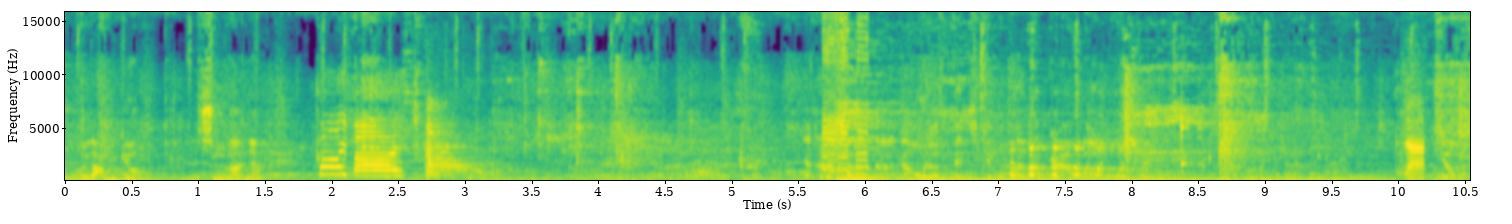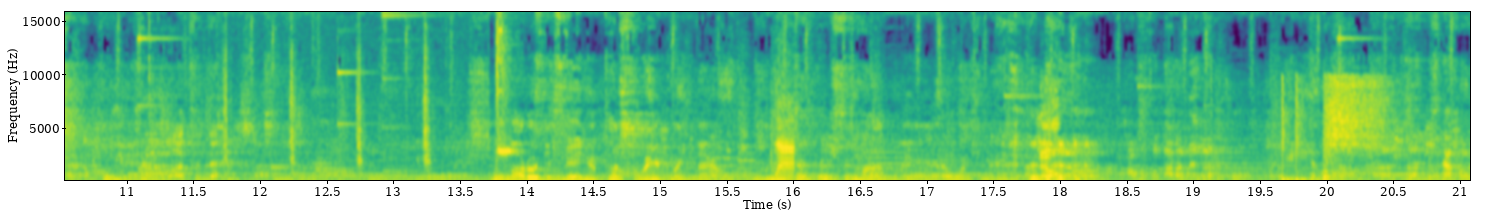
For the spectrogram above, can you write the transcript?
이거 남겨? 내 친구 아니야? 나 어렸을 때 치킨 먹다 남긴 아빠가 먹었어 이형 약간 봉이 풀린 것 같은데? 로마로님 메뉴판 또 읽고 있나요? 문의탈 수상한데 라고 하시네 다 먹고 나름해가지고 여기 해먹어 생각하고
